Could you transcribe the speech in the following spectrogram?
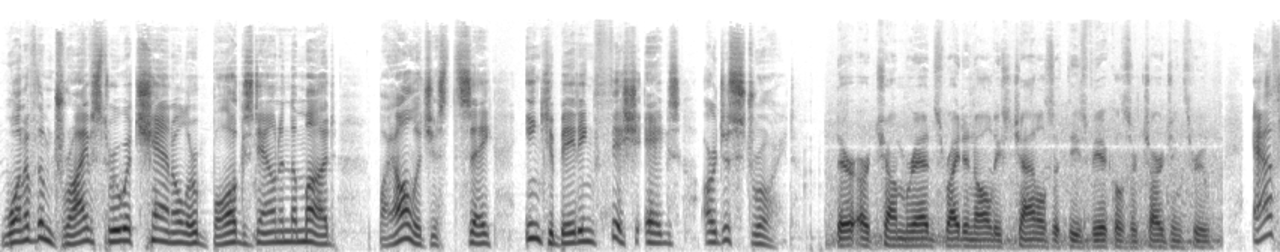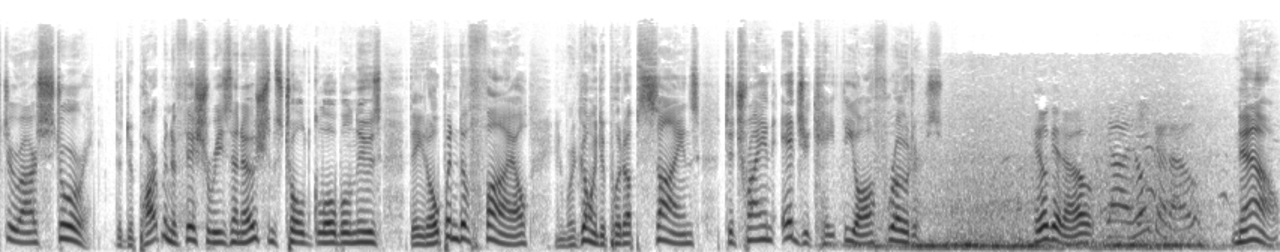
one of them drives through a channel or bogs down in the mud, biologists say incubating fish eggs are destroyed. There are chum redds right in all these channels that these vehicles are charging through. After our story, the Department of Fisheries and Oceans told Global News they'd opened a file and were going to put up signs to try and educate the off roaders. He'll get out. Yeah, he'll get out. Now,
